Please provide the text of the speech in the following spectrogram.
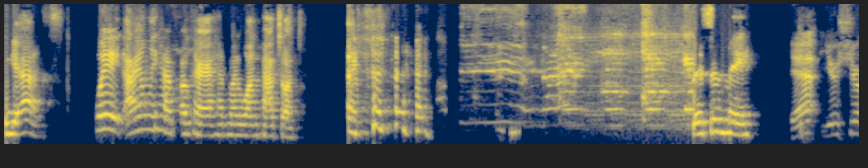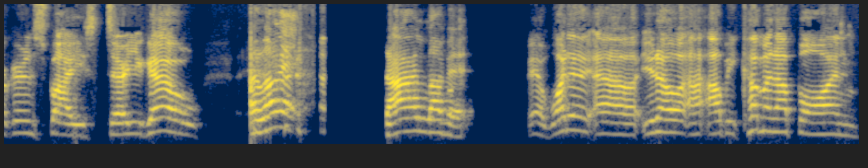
Yes. Wait, I only have okay. I have my one patch on. this is me. Yeah, your sugar and spice. There you go. I love it. I love it. Yeah, what a uh, you know, I, I'll be coming up on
